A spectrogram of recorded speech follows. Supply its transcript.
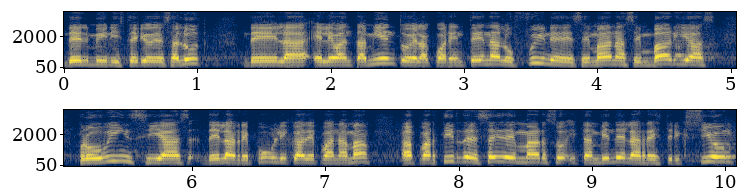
del Ministerio de Salud del levantamiento de la cuarentena los fines de semana en varias provincias de la República de Panamá a partir del 6 de marzo y también de la restricción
